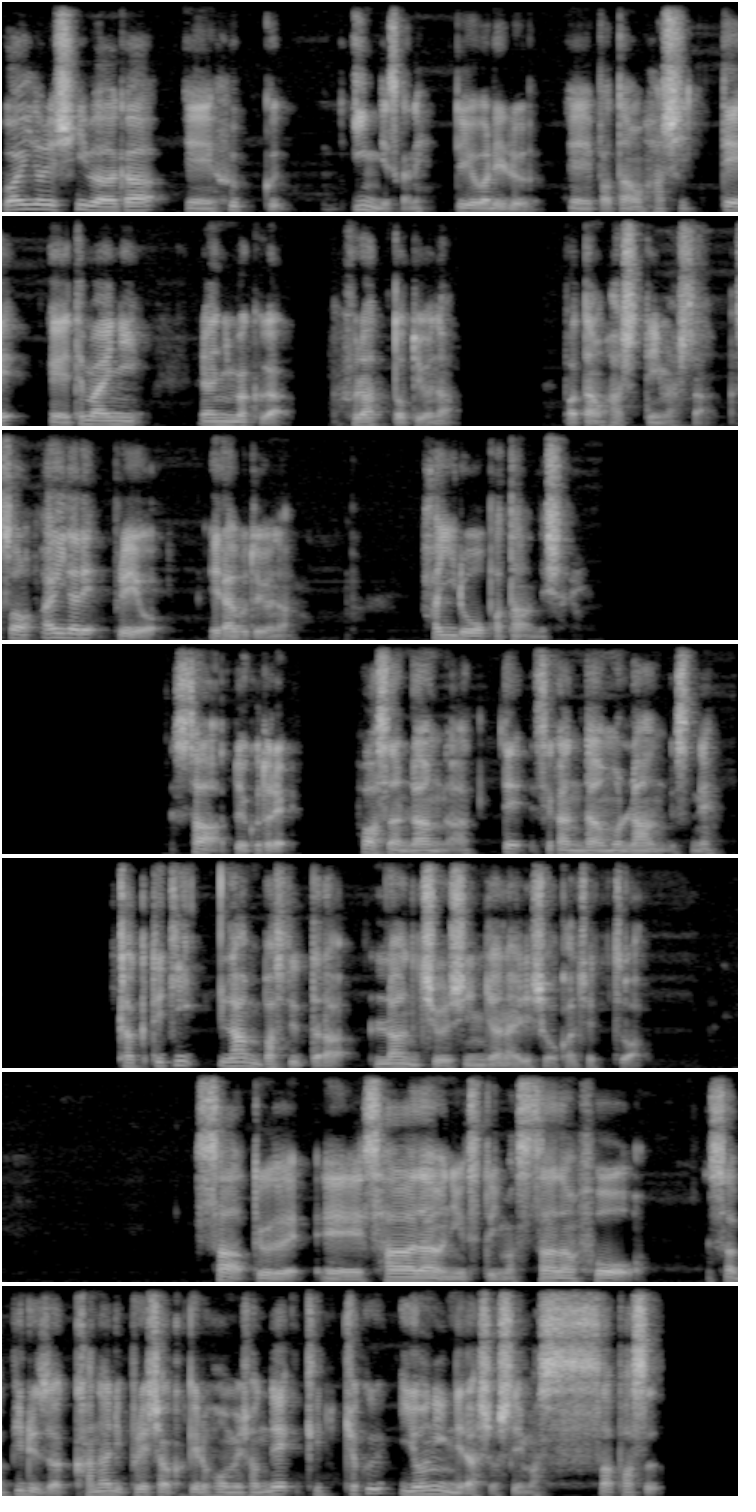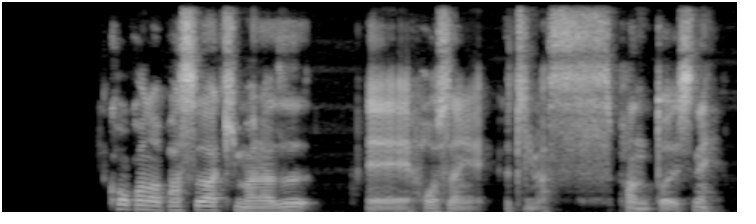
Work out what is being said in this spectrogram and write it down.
ワイドレシーバーが、えー、フック、インですかねと言われる、えー、パターンを走って、えー、手前にランニングバックがフラットというようなパターンを走っていました。その間でプレイを選ぶというような、ハイローパターンでしたね。さあ、ということで、ファーストダウンランがあって、セカンドダウンもランですね。比較的ランパスと言ったらラン中心じゃないでしょうか、ジェッツは。さあ、ということで、えー、サーダウンに移っていきます。サーダウン4。さあ、ビルズはかなりプレッシャーをかけるフォーメーションで、結局4人でラッシュをしています。さあ、パス。ここのパスは決まらず、えー、フォースダウンへ移ります。パントですね。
